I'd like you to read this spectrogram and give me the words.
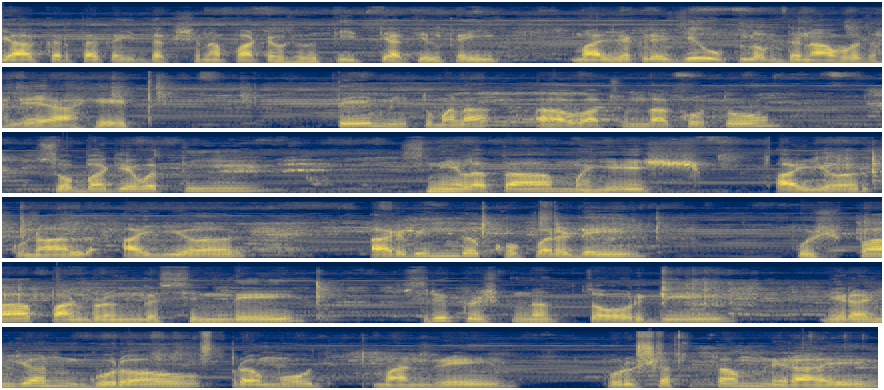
याकरता काही दक्षिणा पाठवली होती. त्यातील काही माझ्याकडे जे उपलब्ध नावं झाले आहेत ते मी तुम्हाला वाचून दाखवतो. सौभाग्यवती स्नेहलता महेश आय्यर कुणाल आय्यर अरविंद खोपर्डे पुष्पा पांडुरंग शिंदे, श्रीकृष्ण चौरगे, निरंजन गुरव, प्रमोद मांढरे पुरुषोत्तम निराळे,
